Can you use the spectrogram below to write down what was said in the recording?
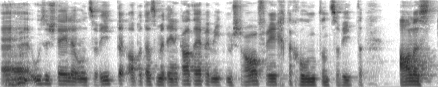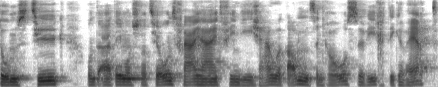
äh, mhm. und so weiter, aber dass man dann gerade eben mit dem Strafrichter kommt und so weiter. Alles dummes Zeug. Und auch Demonstrationsfreiheit, finde ich, ist auch ein ganz ein grosser, wichtiger Wert.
